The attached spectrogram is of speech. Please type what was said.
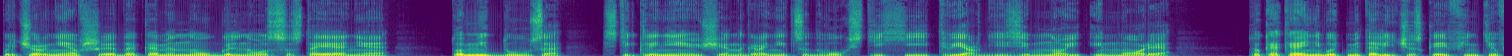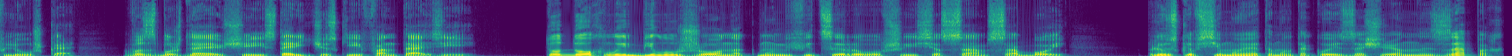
почерневшая до каменно-угольного состояния, то медуза, стекленеющая на границе двух стихий, тверди земной и моря, то какая-нибудь металлическая финтифлюшка, возбуждающая исторические фантазии, то дохлый белужонок, мумифицировавшийся сам собой. Плюс ко всему этому такой изощренный запах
